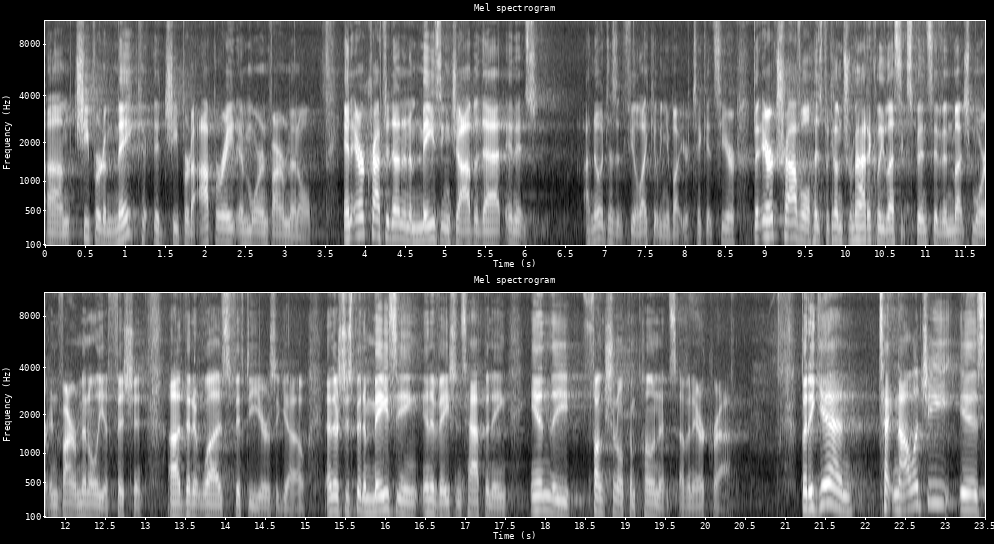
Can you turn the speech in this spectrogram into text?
um, cheaper to make, cheaper to operate, and more environmental. And aircraft had done an amazing job of that, and it's I know it doesn't feel like it when you bought your tickets here, but air travel has become dramatically less expensive and much more environmentally efficient uh, than it was 50 years ago. And there's just been amazing innovations happening in the functional components of an aircraft. But again, technology is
